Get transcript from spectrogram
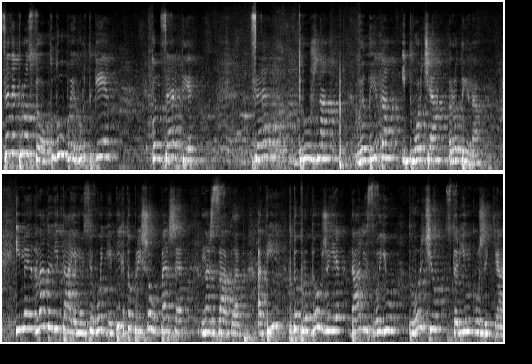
це не просто клуби, гуртки, концерти. Велика і творча родина. І ми радо вітаємо сьогодні тих, хто прийшов вперше в наш заклад, а тих, хто продовжує далі свою творчу сторінку життя.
